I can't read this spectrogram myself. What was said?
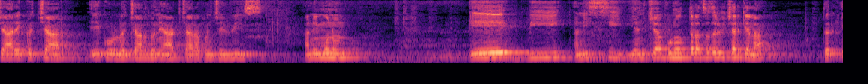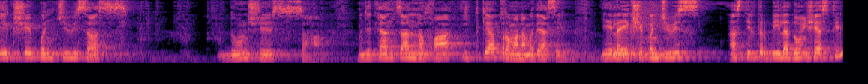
चार एक चार. एक उरलं चार दोन्ही आठ चार पंचे वीस. आणि म्हणून ए बी आणि सी यांच्या गुणोत्तराचा जर विचार केला तर एकशे पंचवीसास दोनशे सहा. म्हणजे त्यांचा नफा इतक्या प्रमाणामध्ये असेल. एला एकशे पंचवीस असतील तर बीला दोनशे असतील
